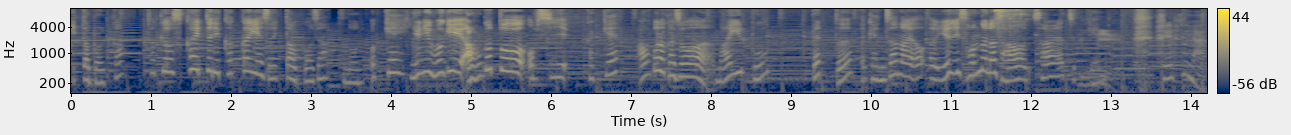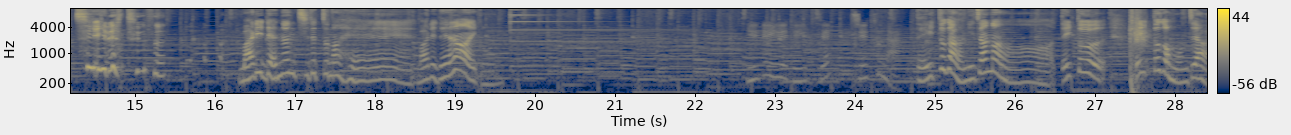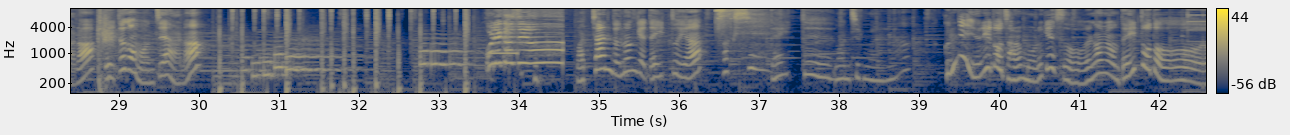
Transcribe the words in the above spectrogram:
이따 볼까? 도쿄 스카이트리 가까이에서 이따 보자. 넌 오케이. 윤이 무기 아무것도 없이 갈게. 아무거나 가져와. 나이프, 배트 아, 괜찮아요. 어, 윤이 손으로 사 사줄게. 질투나 지레트나 말이 되는 지레트나 해. 말이 되나 이거? 1대1 데이트 질투나 데이트가 아니잖아. 데이트, 데이트가 뭔지 알아? 데이트가 뭔지 알아? 오래 가세요! 마찬 두는 게 데이트야? 혹시 데이트 뭔지 몰라? 근데 윤희도 잘 모르겠어. 왜냐면 데이트도,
